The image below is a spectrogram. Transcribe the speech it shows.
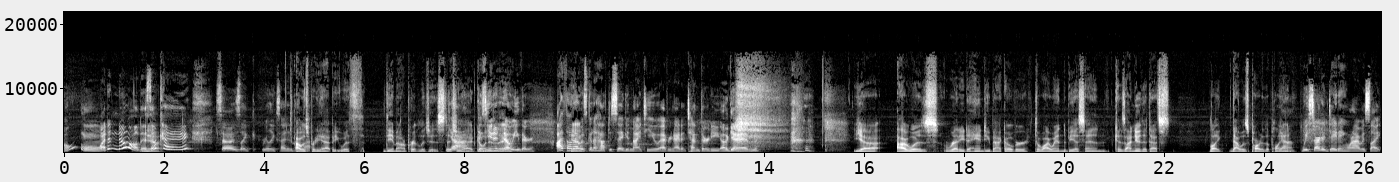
"Oh, I didn't know all this. Yeah. Okay." So I was like really excited about I was that. pretty happy with the amount of privileges that you had because going you didn't there. know either. I thought Yeah. I was gonna have to say goodnight to you every night at ten thirty again. Yeah, I was ready to hand you back over to YWAM the BSN because I knew that that's like that was part of the plan. Yeah, we started dating when I was like,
